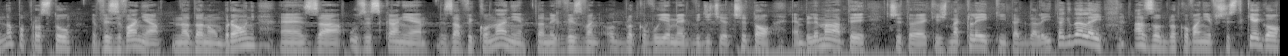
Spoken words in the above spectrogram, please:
no po prostu wyzwania na daną broń. Za uzyskanie, za wykonanie danych wyzwań odblokowujemy jak widzicie czy to emblematy, czy to jakieś naklejki itd., tak itd., tak a za odblokowanie wszystkiego,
